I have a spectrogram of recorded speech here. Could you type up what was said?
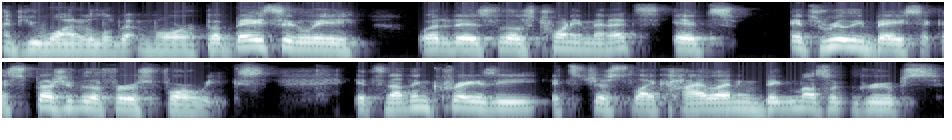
if you wanted a little bit more, but basically, what it is for those 20 minutes, it's it's really basic, especially for the first four weeks. It's nothing crazy. It's just like highlighting big muscle groups,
